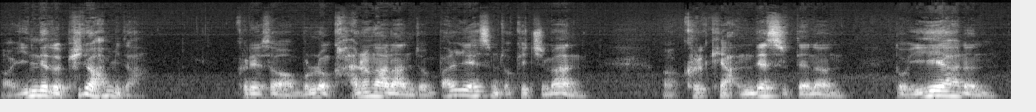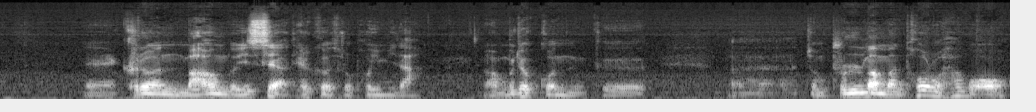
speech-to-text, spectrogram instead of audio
어, 인내도 필요합니다. 그래서 물론 가능한 한 좀 빨리 했으면 좋겠지만 어, 그렇게 안 됐을 때는 또 이해하는 예, 그런 마음도 있어야 될 것으로 보입니다. 어, 무조건 그 좀 불만만 토로하고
